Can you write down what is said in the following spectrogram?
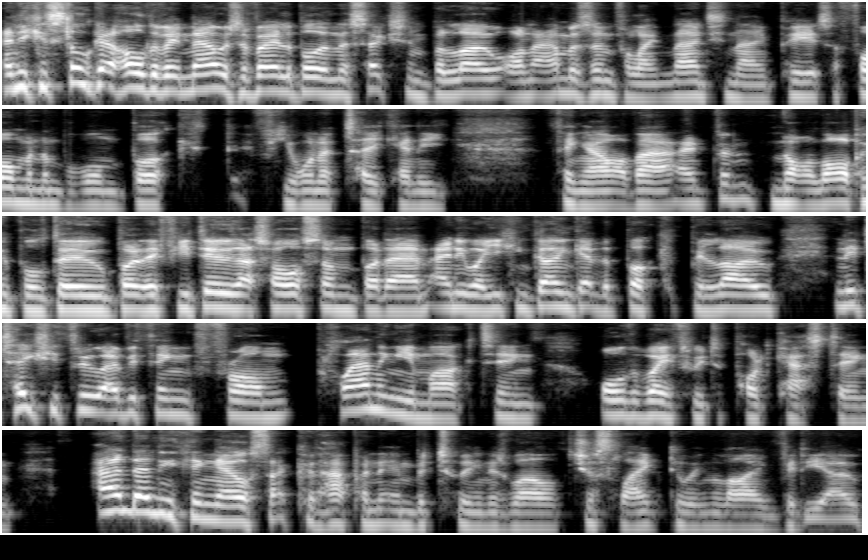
And you can still get hold of it now. It's available in the section below on Amazon for like 99p. It's a former number one book if you want to take anything out of that. Not a lot of people do, but if you do, that's awesome. But um, anyway, you can go and get the book below. And it takes you through everything from planning your marketing all the way through to podcasting and anything else that could happen in between as well, just like doing live video.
